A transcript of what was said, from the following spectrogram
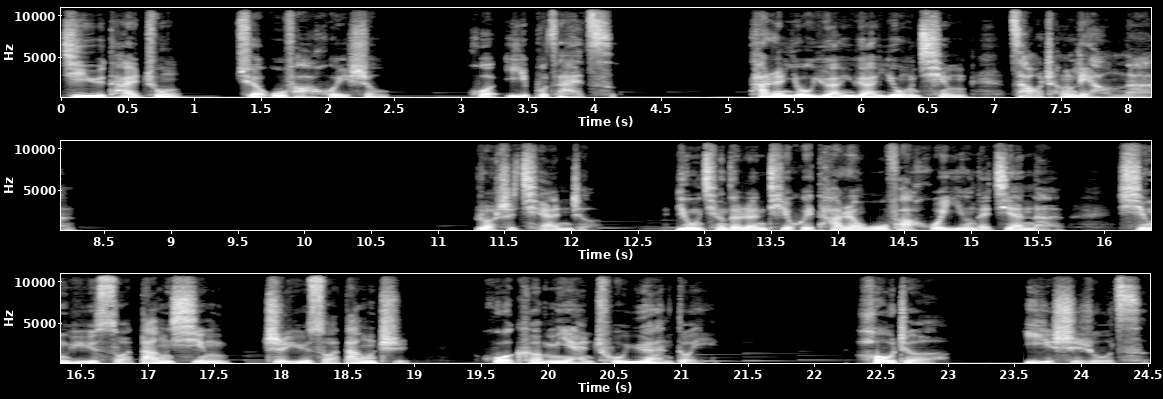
给予太重，却无法回收，或意不在此；他人又源源用情，造成两难。若是前者，用情的人体会他人无法回应的艰难，行于所当行，止于所当止，或可免除怨怼。后者亦是如此。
